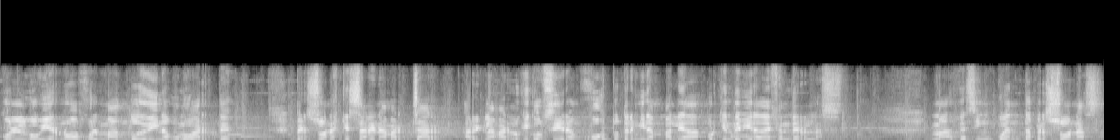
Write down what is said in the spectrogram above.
con el gobierno bajo el mando de Dina Boluarte, personas que salen a marchar, a reclamar lo que consideran justo, terminan baleadas por quien debiera defenderlas. Más de 50 personas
